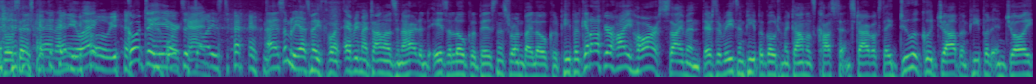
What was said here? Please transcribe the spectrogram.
So says Ken anyway. Go, yeah. Good to hear, Once Ken. Uh, somebody else makes the point every McDonald's in Ireland is a local business run by local people. Get off your high horse, Simon. There's a reason people go to McDonald's, Costa, and Starbucks. They do a good job and people enjoy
